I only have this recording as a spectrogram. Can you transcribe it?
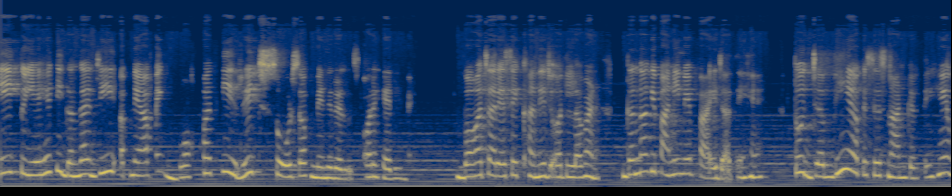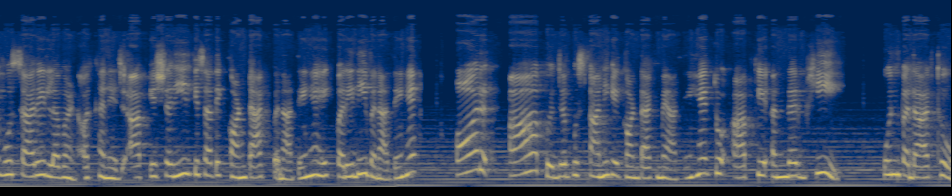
एक तो ये है कि गंगा जी अपने आप में बहुत ही रिच सोर्स ऑफ़ मिनरल्स और हैवी में बहुत सारे ऐसे खनिज और लवण गंगा के पानी में पाए जाते हैं। तो जब भी आप इसे स्नान करते हैं, वो सारे लवण और खनिज आपके शरीर के साथ एक कांटेक्ट बनाते हैं, एक परिधि बनाते हैं और आप जब उस पानी के कांटेक्ट में आते हैं तो आपके अंदर भी उन पदार्थों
